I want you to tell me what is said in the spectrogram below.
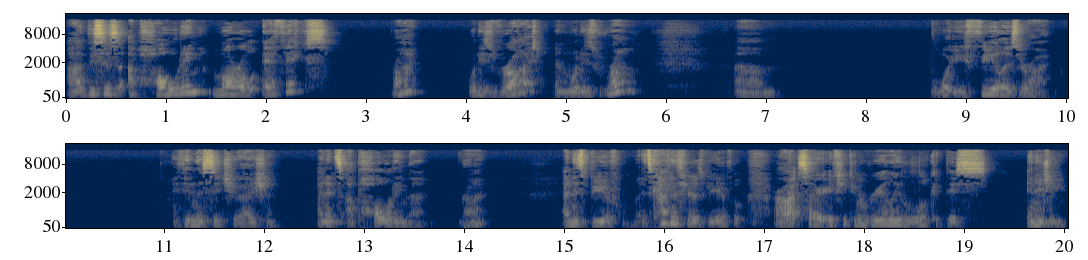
Uh, this is upholding moral ethics, right? what is right and what is wrong, um, what you feel is right within the situation. And it's upholding that, right? And it's beautiful. It's coming through as beautiful. All right, so if you can really look at this energy,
